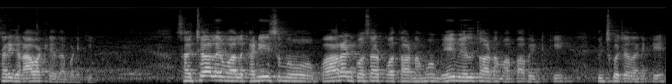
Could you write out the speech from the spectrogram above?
సరిగా రావట్లేదు అప్పటికి. బడికి సచివాలయం వాళ్ళు కనీసం వారానికి ఒకసారి పోతా ఉన్నాము మేము వెళ్తా ఉన్నాము మా పాప ఇంటికి పిలుచుకొచ్చేదానికి.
